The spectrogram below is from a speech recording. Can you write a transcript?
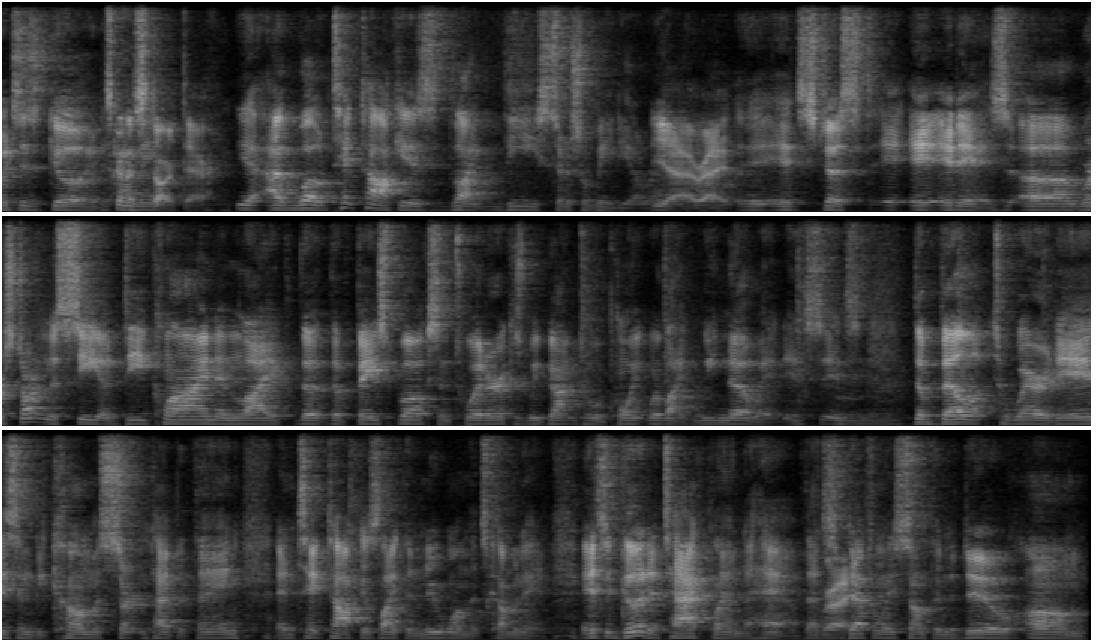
which is good. it's going to start there. Yeah, I, well, TikTok is like the social media. Right Yeah, now. right. It's just it, it is. Uh, we're starting to see a decline in like the the Facebooks and Twitter because we've gotten to a point where like we know it. It's it's Mm-hmm. developed to where it is and become a certain type of thing. And TikTok is like the new one that's coming in. It's a good attack plan to have. That's Right. definitely something to do. Um,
